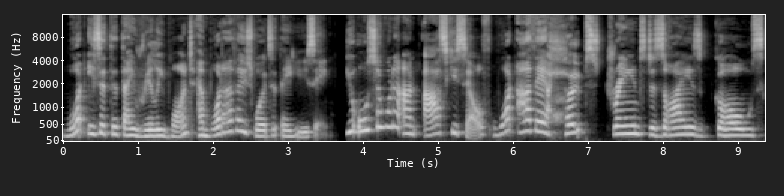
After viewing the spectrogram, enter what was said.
What is it that they really want? And what are those words that they're using? You also want to ask yourself what are their hopes, dreams, desires, goals,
